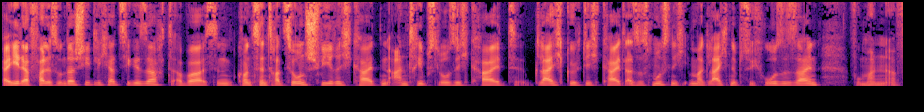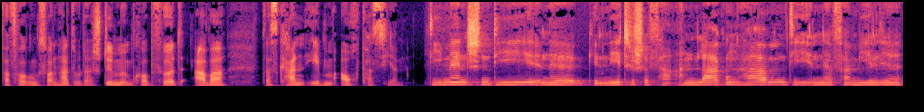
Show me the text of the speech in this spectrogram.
Ja, jeder Fall ist unterschiedlich, hat sie gesagt, aber es sind Konzentrationsschwierigkeiten, Antriebslosigkeit, Gleichgültigkeit. Also es muss nicht immer gleich eine Psychose sein, wo man äh, Verfolgungswahn hat oder Stimmen im Kopf hört, aber das kann eben auch passieren die Menschen, die eine genetische Veranlagung haben, die in der Familie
